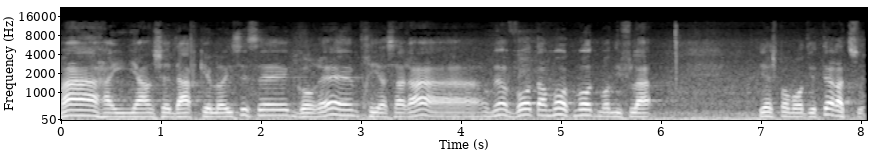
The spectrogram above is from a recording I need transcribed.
מה העניין שדווקא לא יססה גורם תחי עשרה? אומר וורט עמוק מאוד מאוד נפלא. יש פה וורט יותר עצום.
